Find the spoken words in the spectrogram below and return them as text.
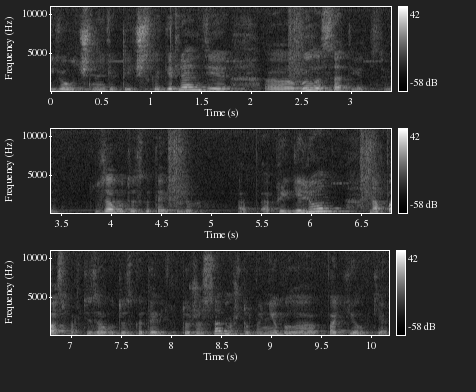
елочной электрической гирлянде, э, было соответствие. Завод-изготовителю определен, на паспорте зовут изготовитель то же самое, чтобы не было подделки.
